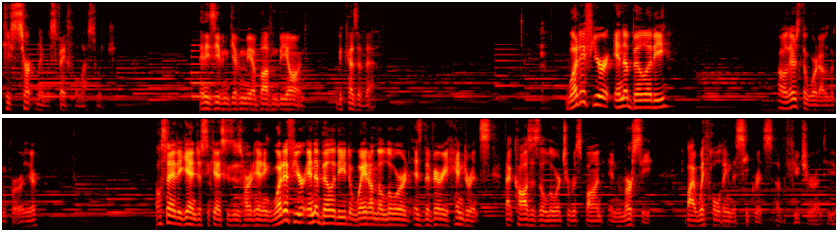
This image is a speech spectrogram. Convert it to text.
He certainly was faithful last week. And He's even given me above and beyond because of that. What if your inability, oh, there's the word I was looking for earlier. I'll say it again just in case because it was hard hitting. What if your inability to wait on the Lord is the very hindrance that causes the Lord to respond in mercy by withholding the secrets of the future unto you?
